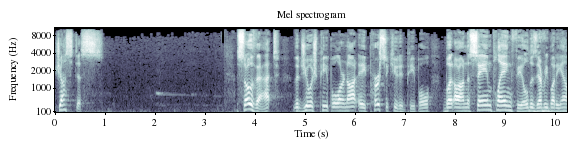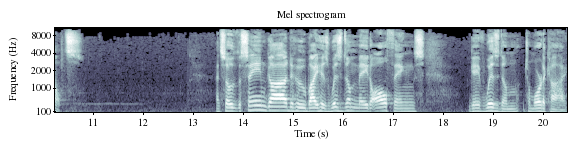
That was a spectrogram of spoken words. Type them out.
justice so that the Jewish people are not a persecuted people, but are on the same playing field as everybody else. And so the same God who by his wisdom made all things gave wisdom to Mordecai.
